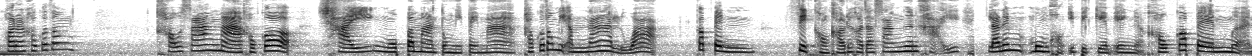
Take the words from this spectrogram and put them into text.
เพราะฉะนั้นเขาก็ต้องเขาสร้างมาเขาก็ใช้งบประมาณตรงนี้ไปมาก เขาก็ต้องมีอำนาจหรือว่าก็เป็นสิทธิ์ของเขาที่เขาจะสร้างเงื่อนไข แล้วในมุมของ Epic Game เองเนี่ยเขาก็เป็นเหมือน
